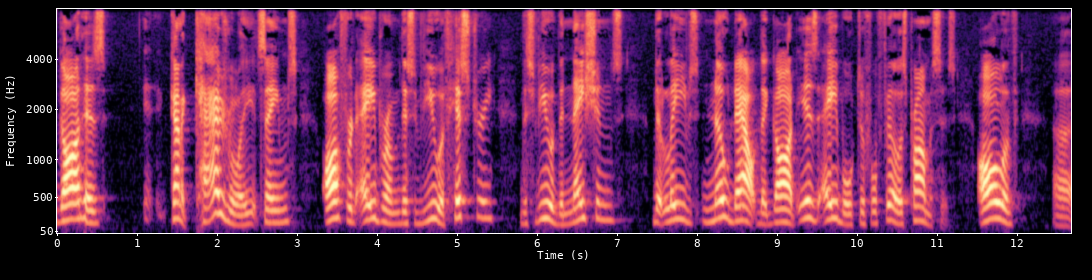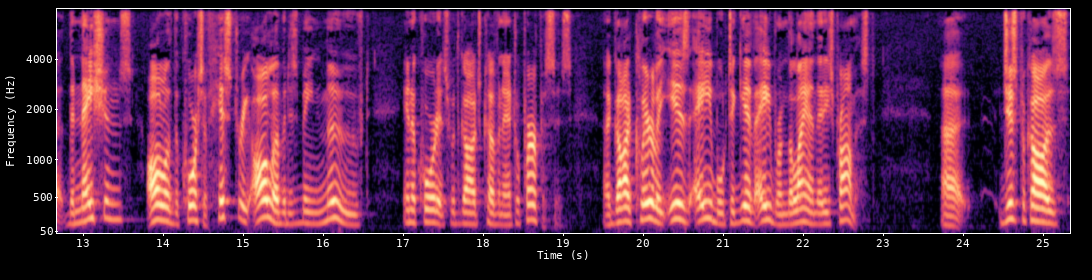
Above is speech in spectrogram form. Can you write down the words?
God has kind of casually, it seems, offered Abram this view of history, this view of the nations that leaves no doubt that God is able to fulfill his promises. All of uh, the nations, all of the course of history, all of it is being moved in accordance with God's covenantal purposes. Uh, God clearly is able to give Abram the land that he's promised. Uh, just because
